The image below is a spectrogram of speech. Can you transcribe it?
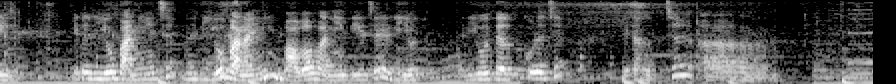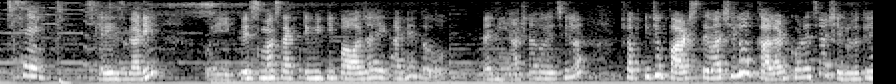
এই যে এটা রিও বানিয়েছে মানে রিও বানায়নি বাবা বানিয়ে দিয়েছে রিও রিও হেল্প করেছে। এটা হচ্ছে স্লেজ। গাড়ি। ওই ক্রিসমাস অ্যাক্টিভিটি পাওয়া যায় এখানে তো এটা নিয়ে আসা হয়েছিল। সব কিছু পার্টস দেওয়া ছিল কালার করেছে আর সেগুলোকে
